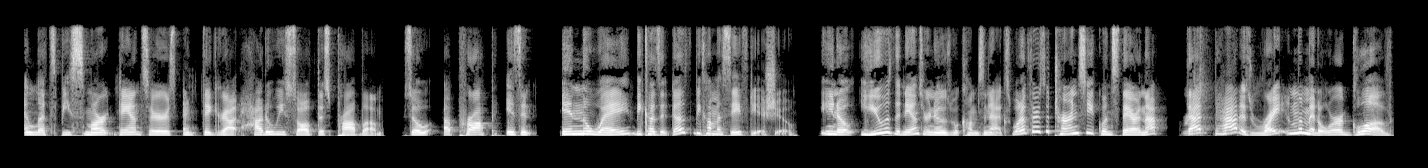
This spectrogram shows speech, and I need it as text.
and let's be smart dancers and figure out how do we solve this problem. So a prop isn't in the way because it does become a safety issue. You know, you as the dancer knows what comes next. What if there's a turn sequence there and that that hat is right in the middle or a glove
